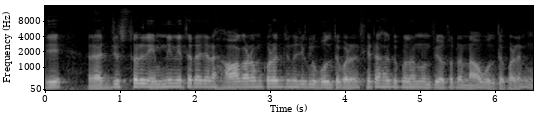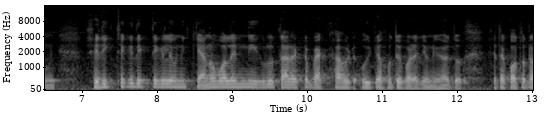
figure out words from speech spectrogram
যে রাজ্য স্তরের এমনি নেতারা যারা হাওয়া গরম করার জন্য যেগুলো বলতে পারেন, সেটা হয়তো প্রধানমন্ত্রী অতটা নাও বলতে পারেন। উনি সেদিক থেকে দেখতে গেলে উনি কেন বলেননি? এগুলো তার একটা ব্যাখ্যা ওইটা হতে পারে যে উনি হয়তো সেটা কতটা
